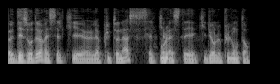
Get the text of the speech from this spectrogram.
euh, des odeurs est celle qui est la plus tenace, celle qui reste et qui dure le plus longtemps.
